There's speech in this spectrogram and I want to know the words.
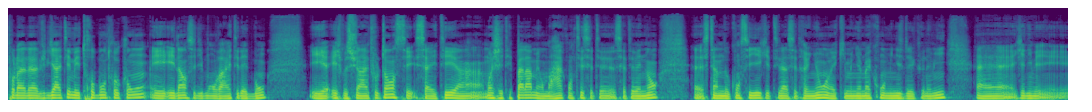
pour la, vulgarité mais trop bon trop con. Et, là on s'est dit bon on va arrêter d'être bon. Et, je me souviens tout le temps. C'est ça a été un moi j'étais pas là mais on m'a raconté cet, événement. Euh, c'était un de nos conseillers qui était là à cette réunion avec Emmanuel Macron ministre de l'économie. Euh, qui a dit mais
